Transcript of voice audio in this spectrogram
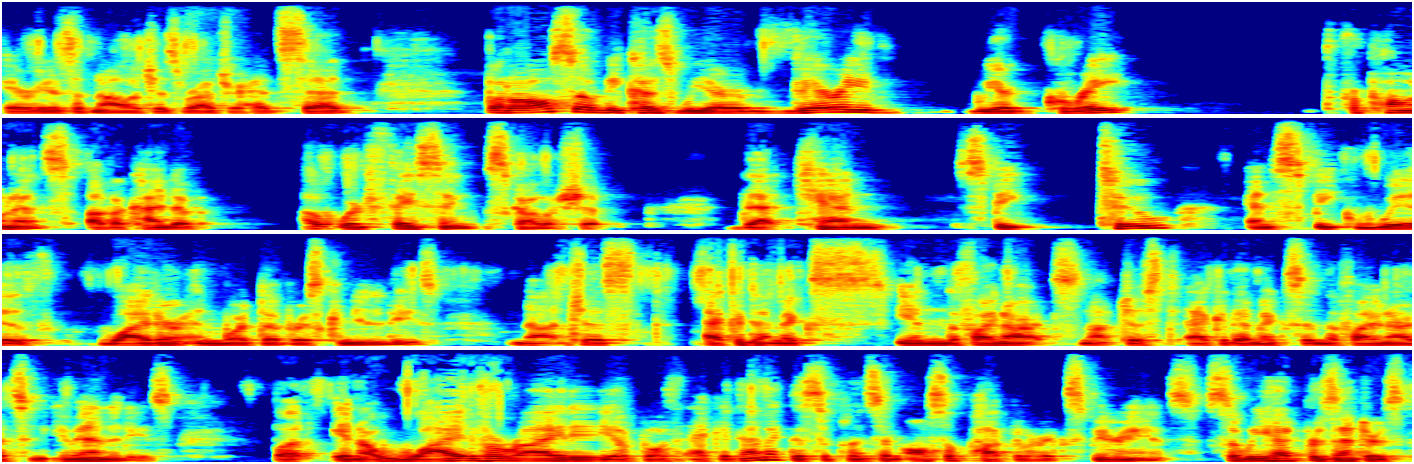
areas of knowledge, as Roger had said, but also because we are very, we are great proponents of a kind of outward facing scholarship that can speak to and speak with wider and more diverse communities not just academics in the fine arts, not just academics in the fine arts and humanities, but in a wide variety of both academic disciplines and also popular experience. So we had presenters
